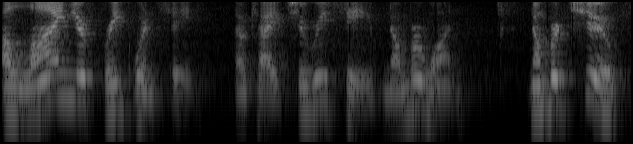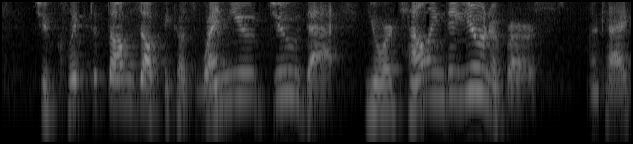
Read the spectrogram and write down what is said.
align your frequency okay, to receive, number one. Number two, to click the thumbs up because when you do that, you are telling the universe, okay,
